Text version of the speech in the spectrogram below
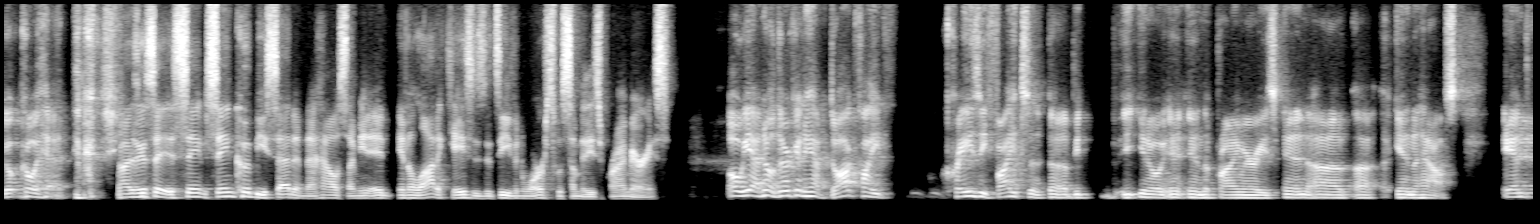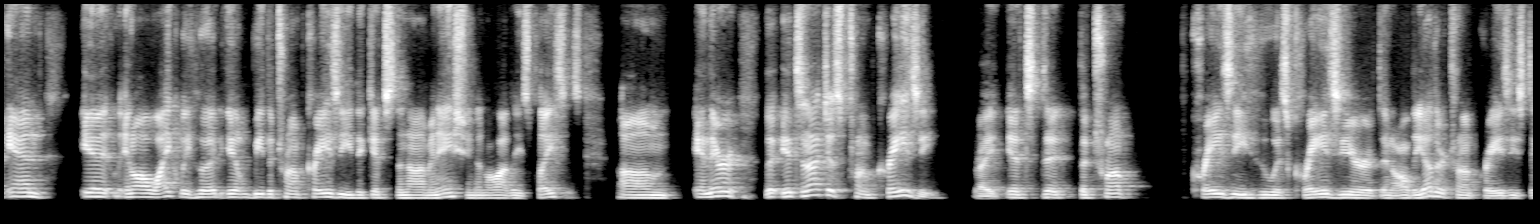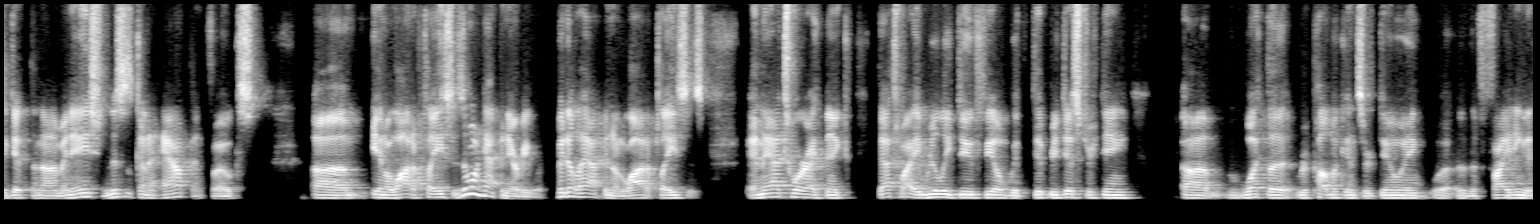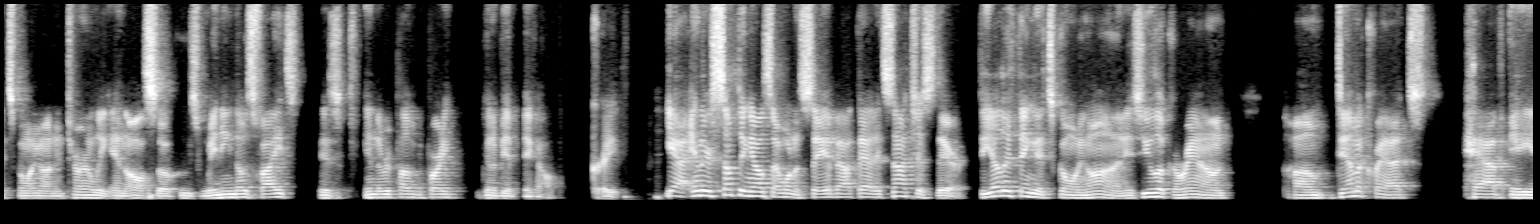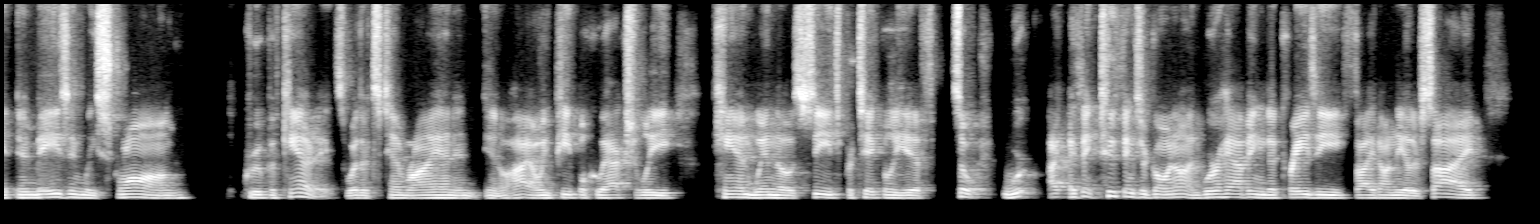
Go go ahead. I was going to say the same same could be said in the House. I mean, it, in a lot of cases, it's even worse with some of these primaries. Oh yeah, no, they're going to have dogfight, crazy fights, uh, be, you know, in, in, the primaries in uh, uh, in the House, and and it, in all likelihood, it'll be the Trump crazy that gets the nomination in a lot of these places. Um, and there, it's not just Trump crazy, right? It's the the Trump crazy who is crazier than all the other Trump crazies to get the nomination. This is going to happen, folks, um, in a lot of places. It won't happen everywhere, but it'll happen in a lot of places. And that's where I think that's why I really do feel with redistricting, um, what the Republicans are doing, the fighting that's going on internally, and also who's winning those fights is in the Republican Party going to be a big help. Great. Yeah, and there's something else I want to say about that. It's not just there. The other thing that's going on is you look around, um, Democrats have a, an amazingly strong group of candidates, whether it's Tim Ryan in, in Ohio, I mean, people who actually can win those seats, particularly if. So we're, I, I think two things are going on. We're having the crazy fight on the other side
